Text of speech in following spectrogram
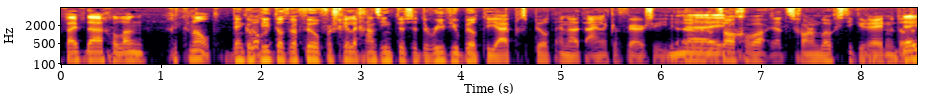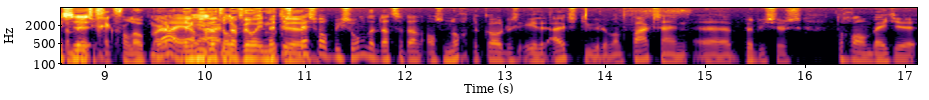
vijf dagen lang geknald. Ik denk ook niet dat we veel verschillen gaan zien tussen de review build die jij hebt gespeeld en de uiteindelijke versie. Eh, dat, zal gewoon, ja, het is gewoon om logistieke redenen dat het een beetje gek verloopt. Maar Ja, ik ja, denk niet dat we daar veel in Het moeten... is best wel bijzonder dat ze dan alsnog de codes eerder uitsturen. Want vaak zijn eh, publishers toch wel een beetje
